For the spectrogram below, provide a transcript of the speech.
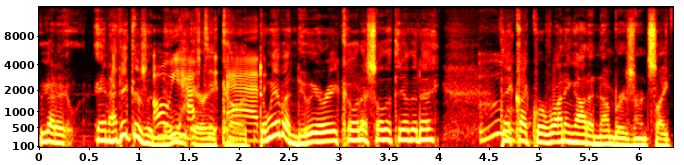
We got it. And I think there's a Oh, new you have to area code. add- Don't we have a new area code? I saw that the other day. I think like we're running out of numbers, and it's like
